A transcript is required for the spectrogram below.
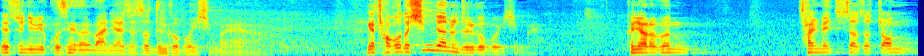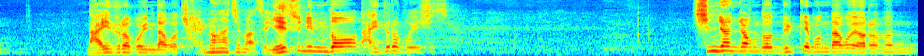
예수님이 고생을 많이 하셔서 늙어 보이신 거예요. 그러니까 적어도 10년을 늙어 보이신 거예요. 그 여러분 삶에 지쳐서 좀 나이 들어 보인다고 절망하지 마세요. 예수님도 나이 들어 보이셨어요. 10년 정도 늙게 본다고 여러분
